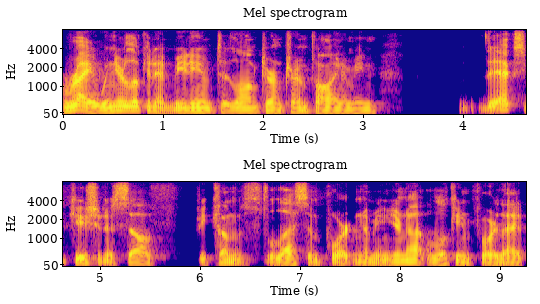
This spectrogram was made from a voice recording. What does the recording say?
Right. When you're looking at medium to long term trend following, I mean, the execution itself becomes less important. I mean, you're not looking for that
